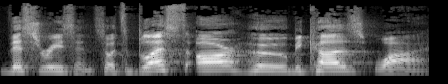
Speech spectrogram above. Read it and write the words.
this reason. So it's blessed are who because why?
